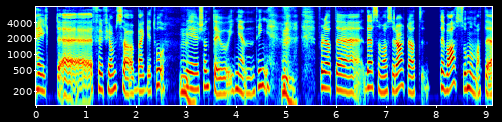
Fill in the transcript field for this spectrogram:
helt uh, forfjamsa begge to. Vi skjønte jo ingenting. Fordi at det, det som var så rart, er at det var som om at det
